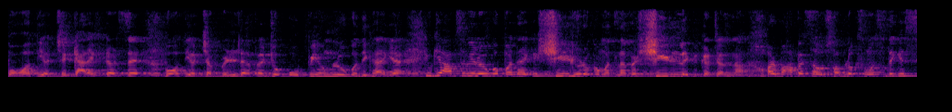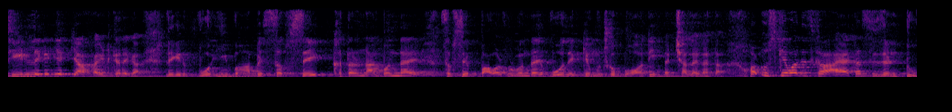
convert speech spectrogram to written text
बहुत ही अच्छे कैरेक्टर्स है, बहुत ही अच्छा बिल्डअप है, जो ओपी हम लोगों को दिखाया गया है। क्योंकि आप सभी लोगों को पता है कि शील्ड हीरो का मतलब है शील्ड लेकर चलना। और वहाँ पे सब सब लोग समझते थे कि शील्ड लेके ये क्या फाइट करेगा। लेकिन वही वहाँ पे सबसे खतरनाक बंदा है, सबसे पावरफुल बंदा है, वो देख के मुझको बहुत ही अच्छा लगा था। और उसके बाद इसका आया था सीज़न टू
